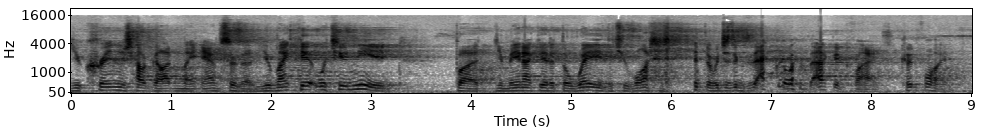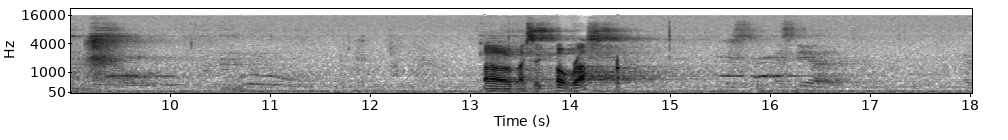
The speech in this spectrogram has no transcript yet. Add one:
you cringe how God might answer them. You might get what you need, but you may not get it the way that you wanted it, which is exactly what Habakkuk finds. Good point. Uh, I see. Oh, Russ. I see a, a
